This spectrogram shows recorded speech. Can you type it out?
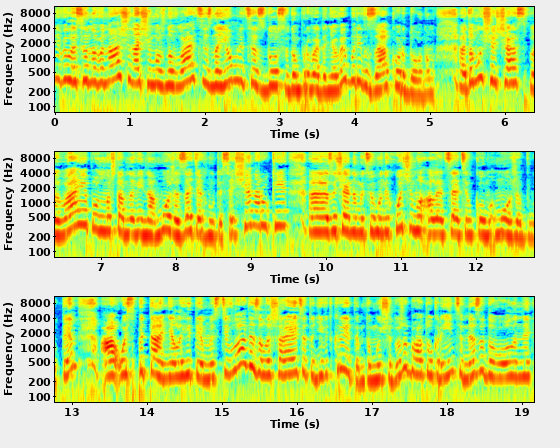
З'явилася новина, що наші можновладці знайомляться з досвідом проведення виборів за кордоном, Е, тому що час спливає, повномасштабна війна може затягнутися ще на роки. Е, Звичайно, ми цього не хочемо, але це цілком може бути. А ось питання легітимності влади залишається тоді відкритим, тому що дуже багато українців не задоволені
